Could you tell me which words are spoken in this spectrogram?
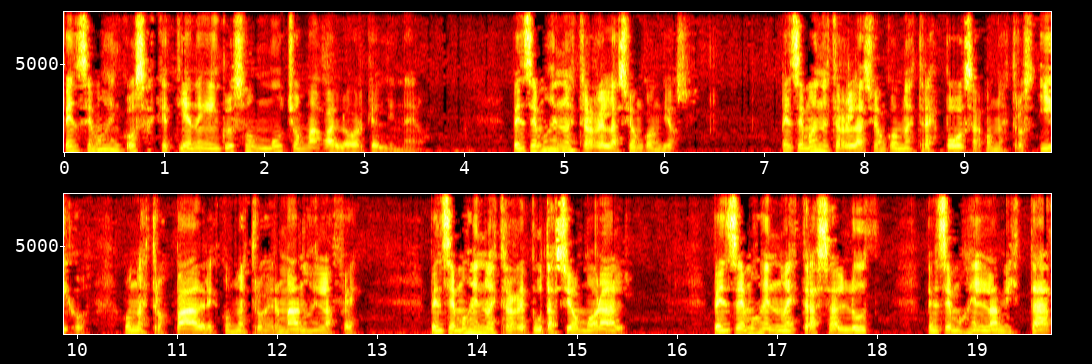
pensemos en cosas que tienen incluso mucho más valor que el dinero. Pensemos en nuestra relación con Dios. Pensemos en nuestra relación con nuestra esposa, con nuestros hijos, con nuestros padres, con nuestros hermanos en la fe. Pensemos en nuestra reputación moral, Pensemos en nuestra salud, pensemos en la amistad,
